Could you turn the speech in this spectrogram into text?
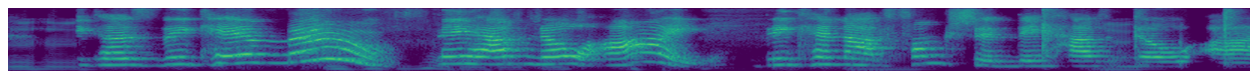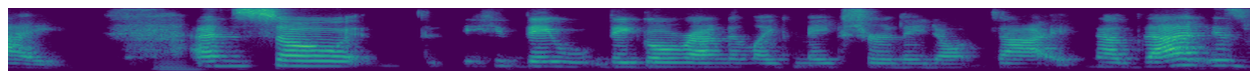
mm-hmm. because they can't move. they have no eye. They cannot function. They have yeah. no eye. Mm-hmm. And so they they go around and like make sure they don't die. Now that is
